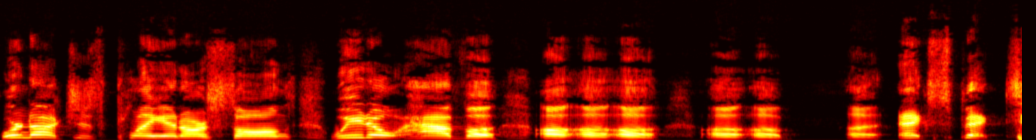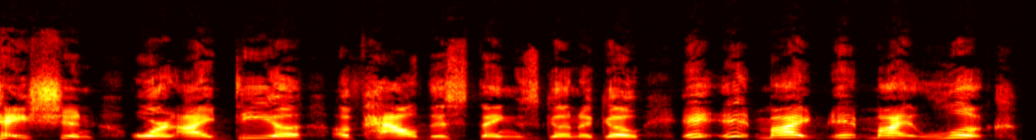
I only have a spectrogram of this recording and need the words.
We're not just playing our songs. We don't have a, a, a, a, a, uh, expectation or an idea of how this thing's gonna go. It, it might it might look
